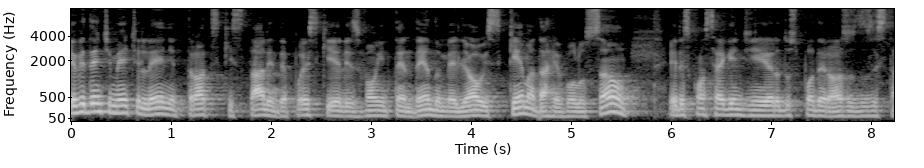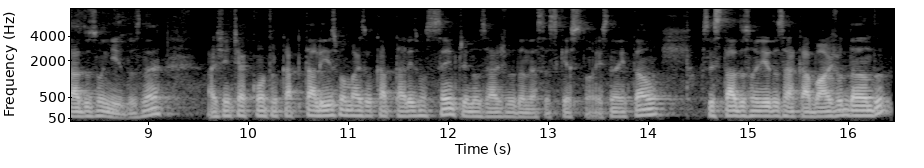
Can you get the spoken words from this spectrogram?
Evidentemente, Lenin, Trotsky, Stalin, depois que eles vão entendendo melhor o esquema da revolução, eles conseguem dinheiro dos poderosos dos Estados Unidos, né? a gente é contra o capitalismo, mas o capitalismo sempre nos ajuda nessas questões. Né? Então, os Estados Unidos acabam ajudando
